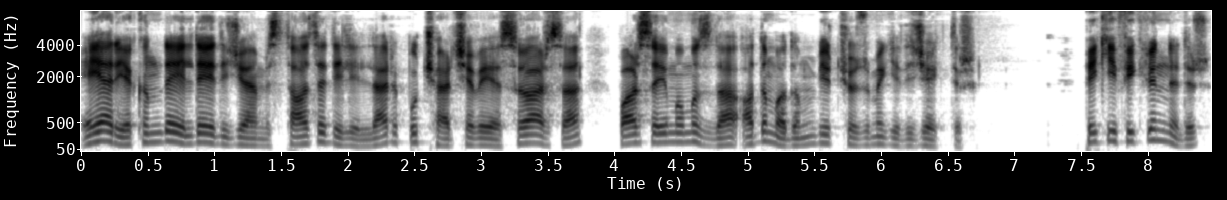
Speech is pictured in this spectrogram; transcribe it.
Eğer yakında elde edeceğimiz taze deliller bu çerçeveye sığarsa varsayımımız da adım adım bir çözüme gidecektir. Peki fikrin nedir?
